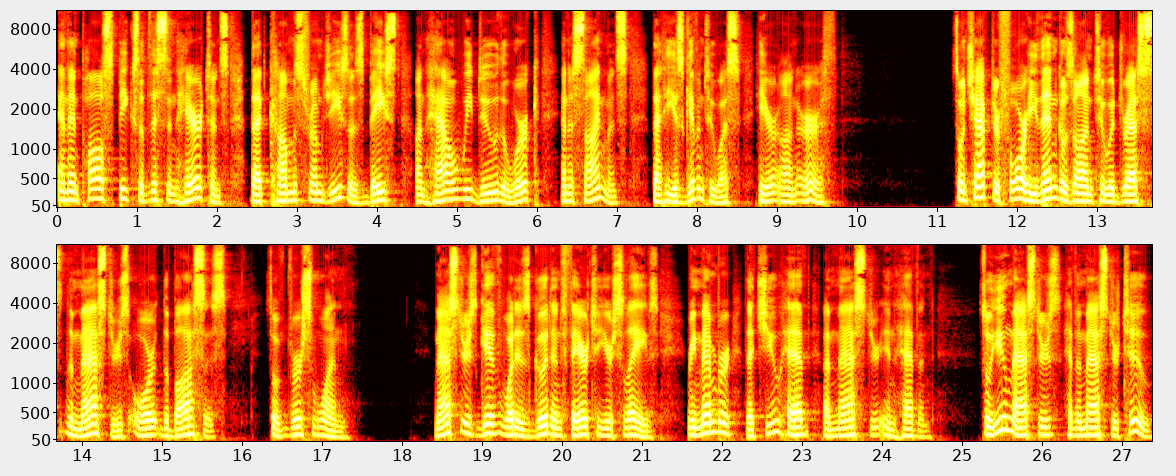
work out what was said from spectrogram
And then Paul speaks of this inheritance that comes from Jesus based on how we do the work and assignments that he has given to us here on earth. So in chapter 4, he then goes on to address the masters or the bosses. So, verse 1 Masters, give what is good and fair to your slaves. Remember that you have a master in heaven. So, you masters have a master too.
